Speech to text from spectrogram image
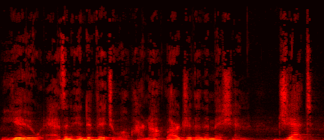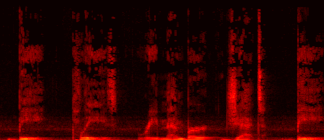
You, as an individual, are not larger than the mission. Jet B, please remember Jet B.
